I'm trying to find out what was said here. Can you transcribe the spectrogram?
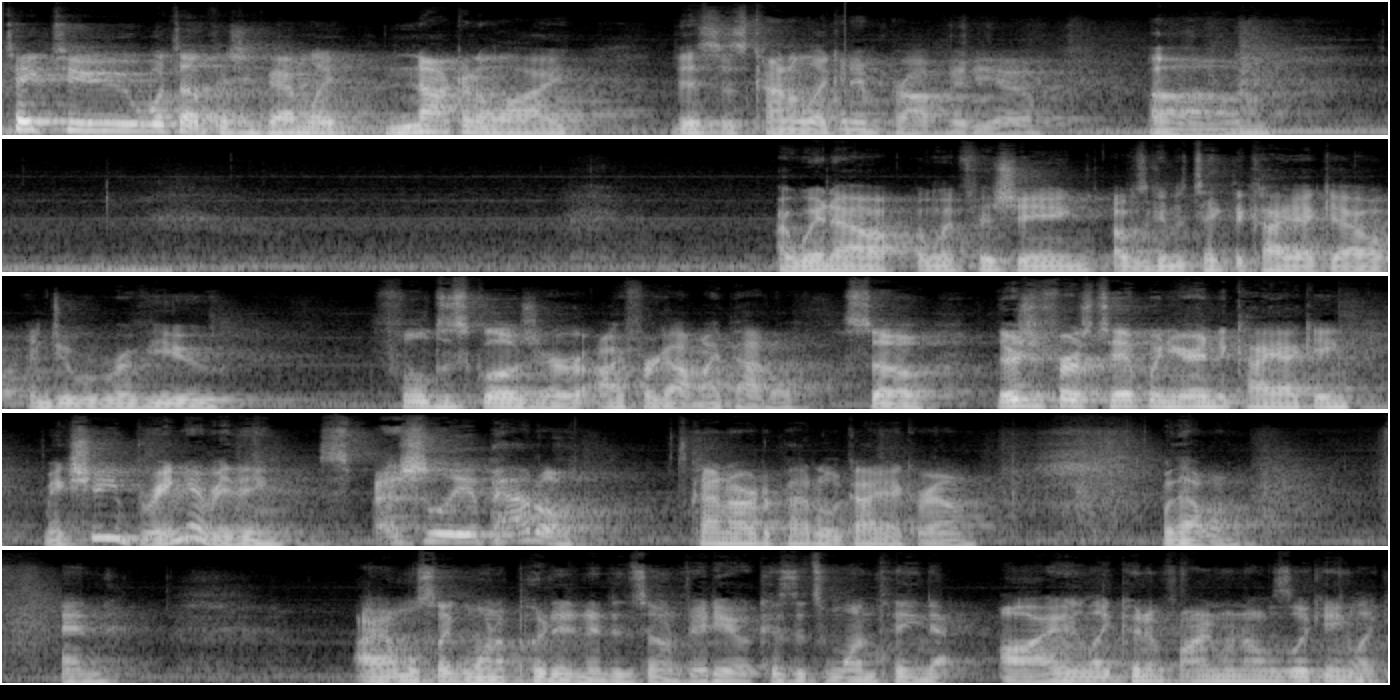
Take two, what's up fishing family? Not gonna lie, this is kind of like an improv video. Um, I went out, I went fishing, I was gonna take the kayak out and do a review. Full disclosure, I forgot my paddle. So there's your first tip when you're into kayaking. Make sure you bring everything, especially a paddle. It's kind of hard to paddle a kayak around without one. And I almost like want to put it in its own video because it's one thing that I like couldn't find when I was looking. Like,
